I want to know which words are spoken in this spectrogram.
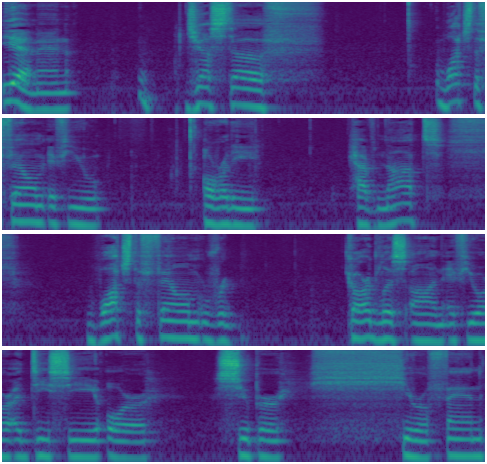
Yeah, man. Just uh watch the film if you already have not. watched the film regardless on if you're a DC or superhero fan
